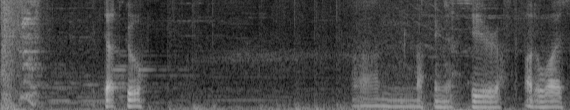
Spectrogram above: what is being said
Let that go. Uh, nothing here otherwise.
